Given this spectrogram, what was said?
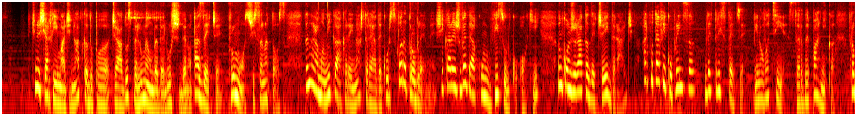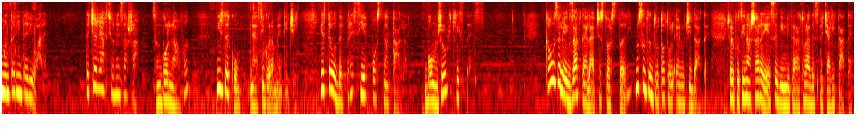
Cine și-ar fi imaginat că după ce a adus pe lume un bebeluș de nota 10, frumos și sănătos, tânăra mămică a cărei naștere a decurs fără probleme și care își vede acum visul cu ochii, înconjurată de cei dragi, ar putea fi cuprinsă de tristețe, vinovăție, stări de panică, frământări interioare. De ce reacționez așa? Sunt bolnavă? Nici de cum, ne asigură medicii. Este o depresie postnatală. Bonjour, tristesse. Cauzele exacte ale acestor stări nu sunt întru totul elucidate, cel puțin așa reiese din literatura de specialitate.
